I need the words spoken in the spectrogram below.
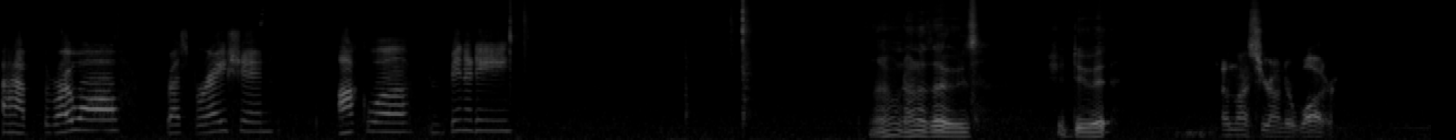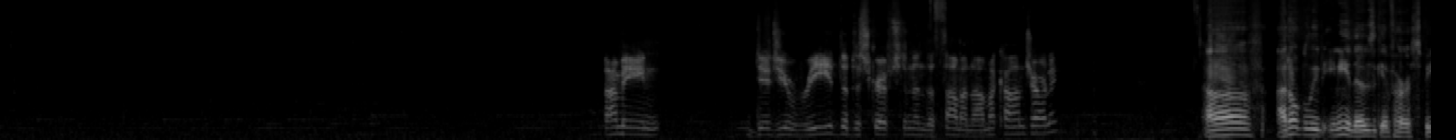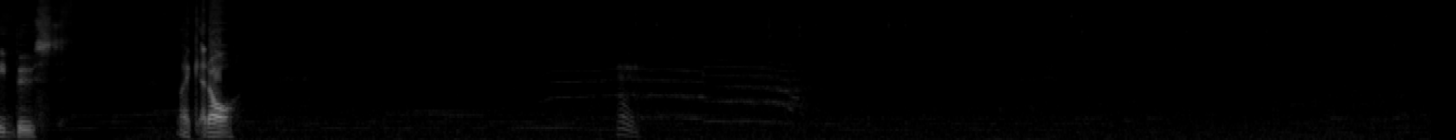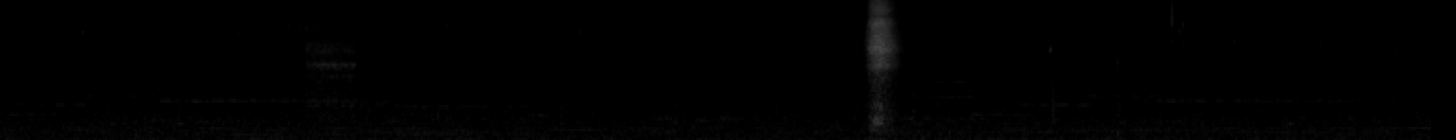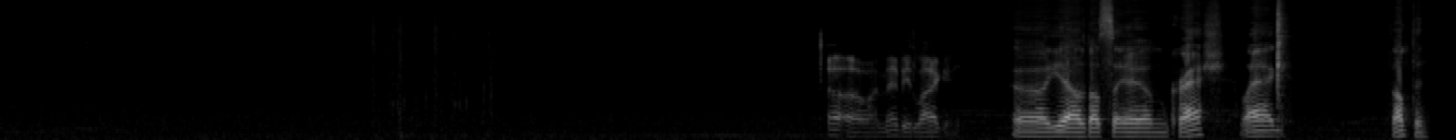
I have throw off, respiration, aqua, infinity. No, none of those should do it. Unless you're underwater. I mean, did you read the description in the Thaumonomicon, Charlie? Uh, I don't believe any of those give her a speed boost. Like, at all. Uh-oh, I may be lagging. Uh, yeah, I was about to say, um, crash? Lag? Something.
